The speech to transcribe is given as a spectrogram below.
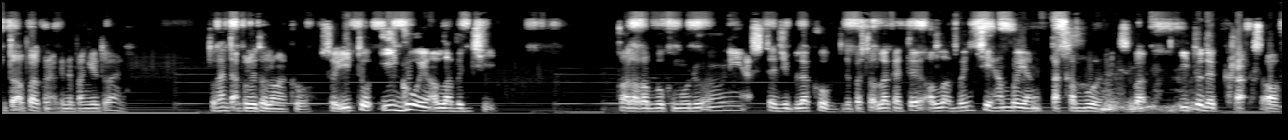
Untuk apa aku nak kena panggil Tuhan? Tuhan tak perlu tolong aku. So itu ego yang Allah benci. Qala rabbukum ud'uni astajib lakum. Lepas tu Allah kata Allah benci hamba yang takabur ni sebab itu the crux of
